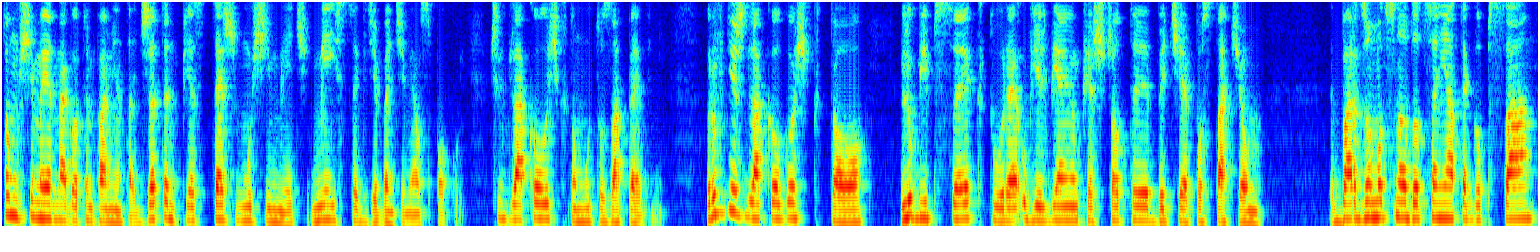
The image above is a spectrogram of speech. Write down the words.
to musimy jednak o tym pamiętać, że ten pies też musi mieć miejsce, gdzie będzie miał spokój, czyli dla kogoś, kto mu to zapewni. Również dla kogoś, kto lubi psy, które uwielbiają pieszczoty, bycie postacią, bardzo mocno docenia tego psa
